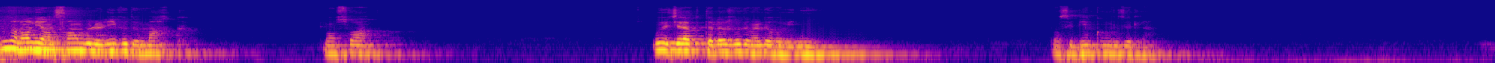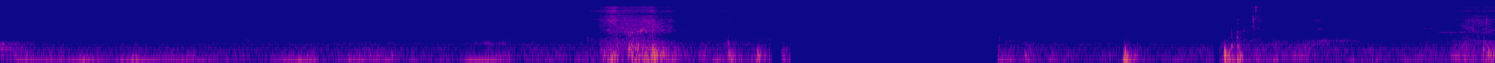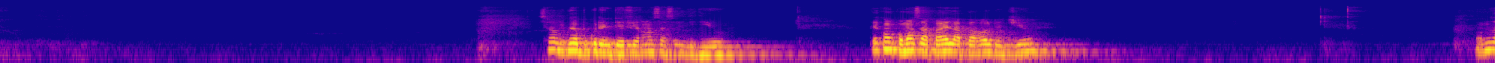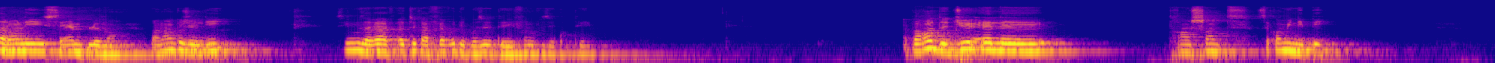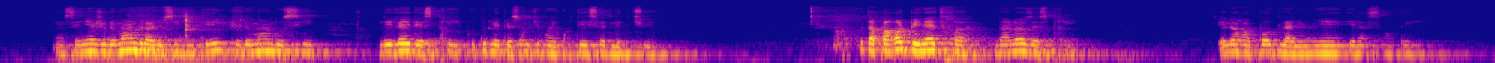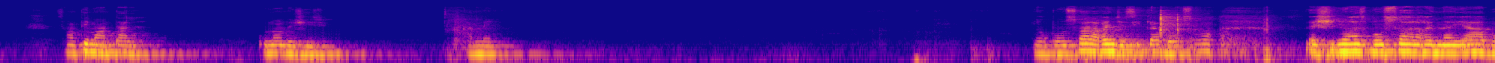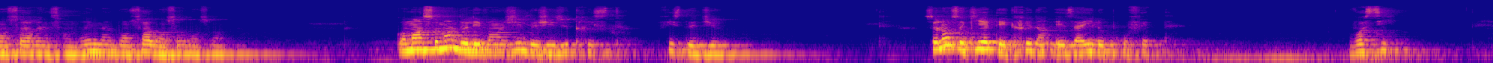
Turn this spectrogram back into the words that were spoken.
Nous allons lire ensemble le livre de Marc. Bonsoir. Vous étiez là tout à l'heure, je vous demande de revenir. Donc c'est bien comme vous êtes là. Vous faire beaucoup d'interférences à cette vidéo. Dès qu'on commence à parler la parole de Dieu, nous allons lire simplement. Pendant que je lis, si vous avez un truc à faire, vous déposez le téléphone, vous écoutez. La parole de Dieu, elle est tranchante. C'est comme une épée. Mon Seigneur, je demande la lucidité. Je demande aussi l'éveil d'esprit pour toutes les personnes qui vont écouter cette lecture. Que ta parole pénètre dans leurs esprits et leur apporte la lumière et la santé. Santé mentale, au nom de Jésus. Amen. Donc bonsoir la reine Jessica, bonsoir la chinoise, bonsoir la reine Naya, bonsoir la reine Sandrine, bonsoir, bonsoir, bonsoir. Commencement de l'évangile de Jésus-Christ, Fils de Dieu. Selon ce qui est écrit dans Ésaïe le prophète. Voici,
